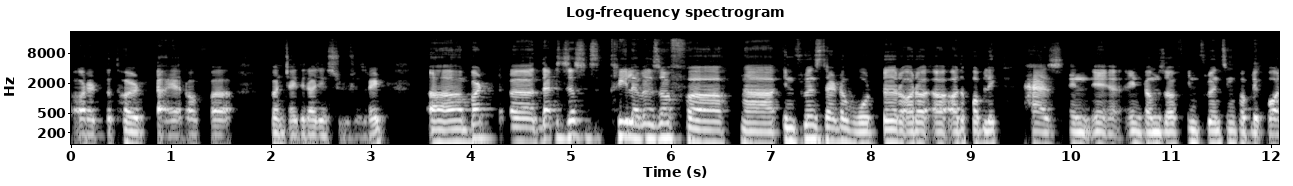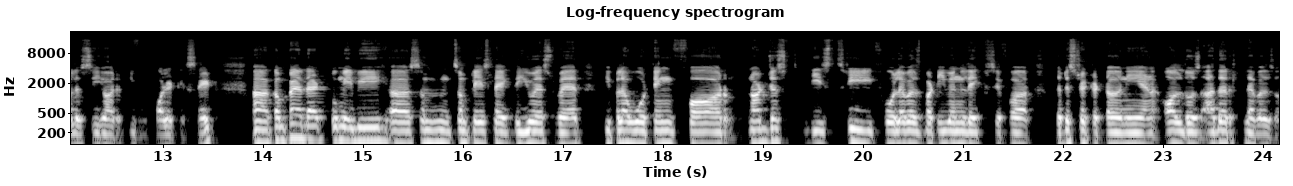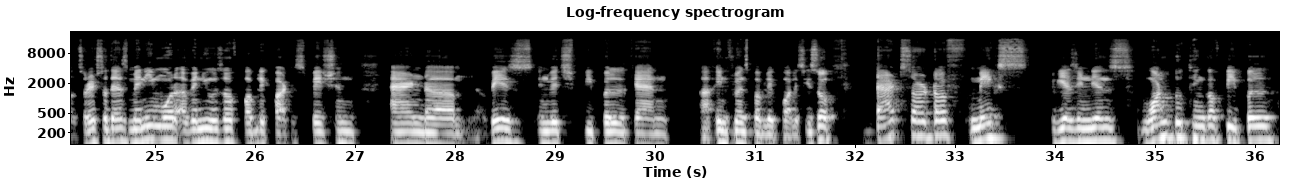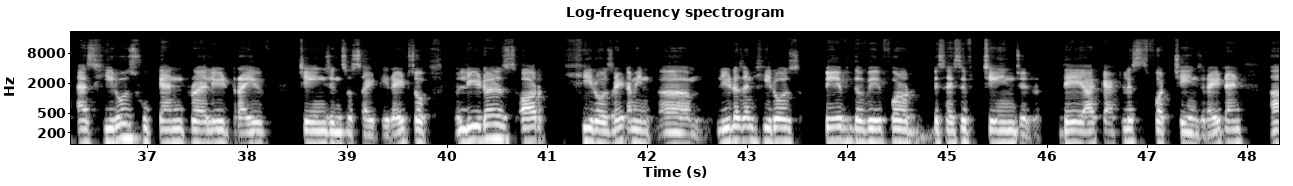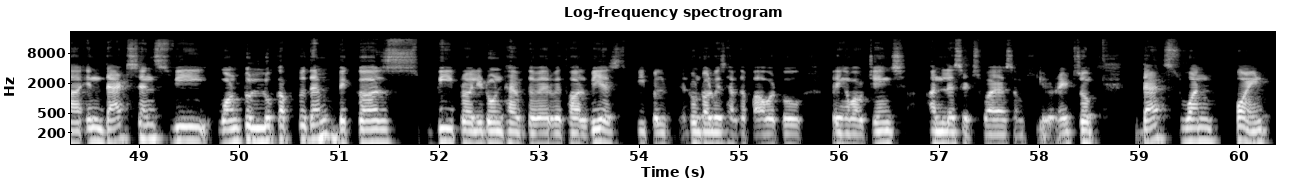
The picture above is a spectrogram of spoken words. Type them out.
or at the third tier of uh, Panchayati Raj institutions, right? Uh, but uh, that is just three levels of uh, uh influence that a voter or, a, or the public has in uh, in terms of influencing public policy or even politics, right? Uh, compare that to maybe some some place like the US where people are voting for not just these three four levels, but even like say for the district attorney and all those other levels also, right? So there's many more avenues of public participation and um, ways in which people can uh, influence public policy. So that sort of makes we as Indians want to think of people as heroes who can probably drive change in society, right? So leaders or heroes, right? I mean, um, leaders and heroes pave the way for decisive change. They are catalysts for change, right? And uh, in that sense, we want to look up to them because we probably don't have the wherewithal. We as people don't always have the power to bring about change unless it's via some hero, right? So that's one point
